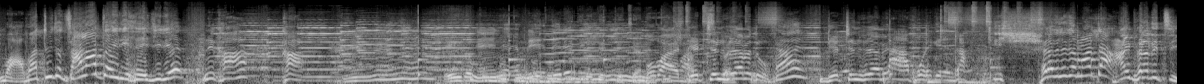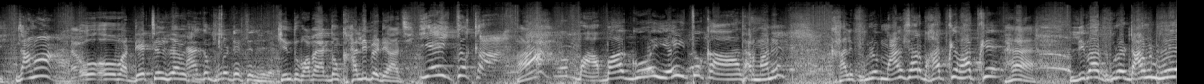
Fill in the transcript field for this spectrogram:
বাবা, তুই তো জ্বালা তৈরি হয়েছি রে। খা খা। এইরকম নতুন নতুন ভিডিও দেখতে চান। ও ভাই ডেট চেঞ্জ হয়ে যাবে তো? হ্যাঁ? ডেট চেঞ্জ হয়ে যাবে? আ, পড়ে গেছে যা। ইস, ফেলে দিলি যে মালটা। আমি ফেলে দিচ্ছি। জানো? ও ও বা ডেট চেঞ্জ হয়ে যাবে একদম পুরো ডেট চেঞ্জ হয়ে যাবে। কিন্তু বাবা একদম খালি পেটে আছি। এই তো কাজ হ্যাঁ ও বাবা গো এই তো কাজ তার মানে? খালি পুরো মাল আর ভাত কে ভাত কে হ্যাঁ। লিভার পুরো ডাউন হয়ে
